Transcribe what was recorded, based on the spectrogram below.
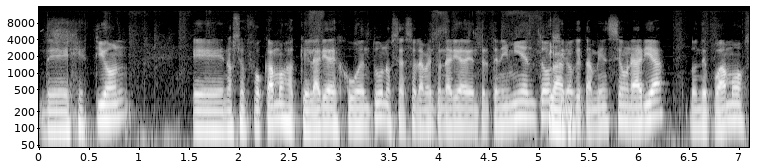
de gestión eh, nos enfocamos a que el área de juventud no sea solamente un área de entretenimiento, sino que también sea un área donde podamos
